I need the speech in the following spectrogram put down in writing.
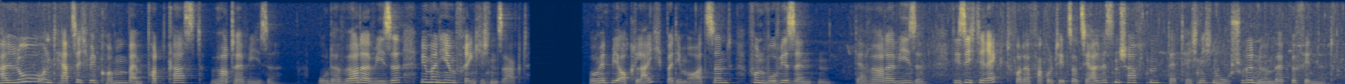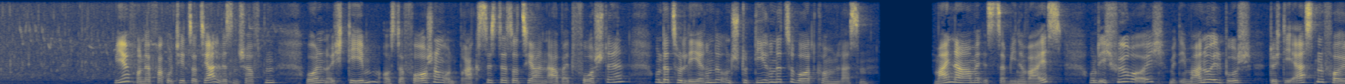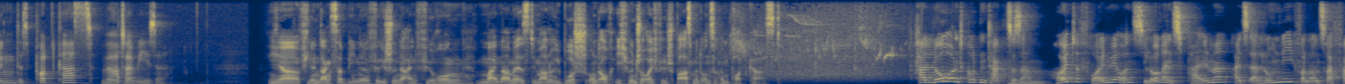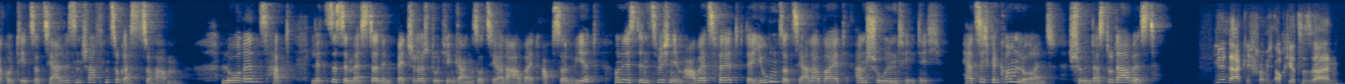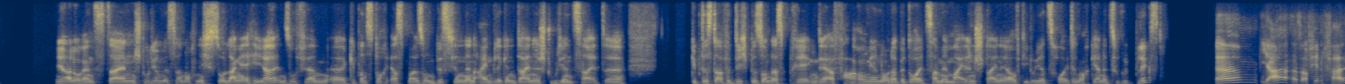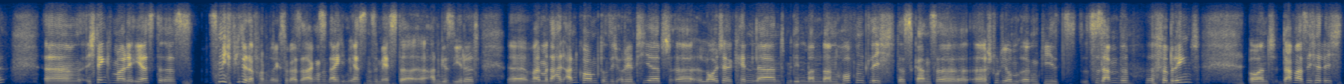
Hallo und herzlich willkommen beim Podcast Wörterwiese oder Wörterwiese, wie man hier im Fränkischen sagt. Womit wir auch gleich bei dem Ort sind, von wo wir senden, der Wörderwiese, die sich direkt vor der Fakultät Sozialwissenschaften der Technischen Hochschule Nürnberg befindet. Wir von der Fakultät Sozialwissenschaften wollen euch Themen aus der Forschung und Praxis der sozialen Arbeit vorstellen und dazu Lehrende und Studierende zu Wort kommen lassen. Mein Name ist Sabine Weiß und ich führe euch mit Emanuel Busch durch die ersten Folgen des Podcasts Wörterwiese. Ja, vielen Dank Sabine für die schöne Einführung. Mein Name ist Emanuel Busch und auch ich wünsche euch viel Spaß mit unserem Podcast. Hallo und guten Tag zusammen. Heute freuen wir uns, Lorenz Palme als Alumni von unserer Fakultät Sozialwissenschaften zu Gast zu haben. Lorenz hat letztes Semester den Bachelorstudiengang Soziale Arbeit absolviert und ist inzwischen im Arbeitsfeld der Jugendsozialarbeit an Schulen tätig. Herzlich willkommen, Lorenz. Schön, dass du da bist. Vielen Dank, ich freue mich auch hier zu sein. Ja, Lorenz, dein Studium ist ja noch nicht so lange her. Insofern äh, gib uns doch erstmal so ein bisschen einen Einblick in deine Studienzeit. Äh, Gibt es da für dich besonders prägende Erfahrungen oder bedeutsame Meilensteine, auf die du jetzt heute noch gerne zurückblickst? Ähm, ja, also auf jeden Fall. Ähm, ich denke mal, der erste ist, ziemlich viele davon, würde ich sogar sagen, sind eigentlich im ersten Semester äh, angesiedelt, äh, weil man da halt ankommt und sich orientiert, äh, Leute kennenlernt, mit denen man dann hoffentlich das ganze äh, Studium irgendwie zusammen verbringt. Und da war sicherlich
